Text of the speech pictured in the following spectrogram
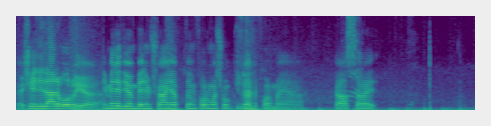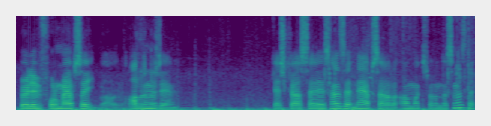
Döşediler vuruyor. Yemin ediyorum benim şu an yaptığım forma çok güzel bir forma ya. Galatasaray böyle bir forma yapsa alınır yani. Geç Galatasaray'sanız ne yapsa al- almak zorundasınız da.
